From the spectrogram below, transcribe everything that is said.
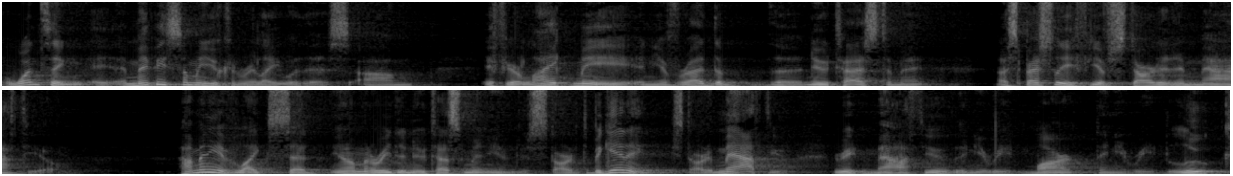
one thing, maybe some of you can relate with this. Um, if you're like me and you've read the, the New Testament, especially if you've started in Matthew, how many have like said, you know, I'm going to read the New Testament, and you just start at the beginning. You start at Matthew. You read Matthew, then you read Mark, then you read Luke,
